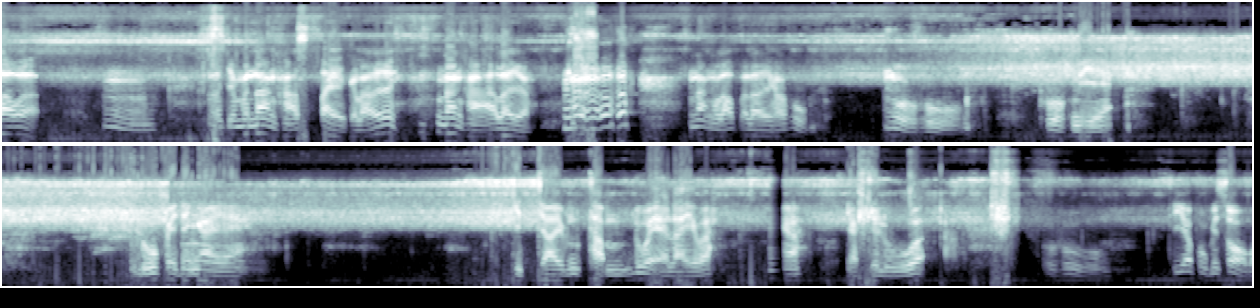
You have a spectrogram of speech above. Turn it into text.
เราอะ อืม เราจะมานั่งหาสแต็กอะไร นั่งหาอะไรอะ นั่งรับอะไรครับผม โอ้โห พวกนี้รู้เป็นยังไงอะ จิตใจมันทำด้วยอะไรวะนะอยากจะรู้อะโอ้โหที่ว่าผมไปสอบ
